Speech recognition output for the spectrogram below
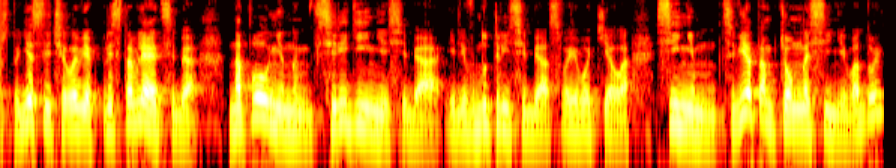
что если человек представляет себя наполненным в середине себя или внутри себя своего тела синим цветом, темно-синей водой,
